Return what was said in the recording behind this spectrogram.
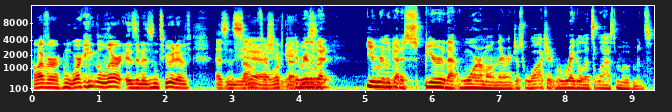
However, working the lure isn't as intuitive as in some Yeah, fishing work that You really Lure. got you really mm. got to spear that worm on there and just watch it wriggle its last movements.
